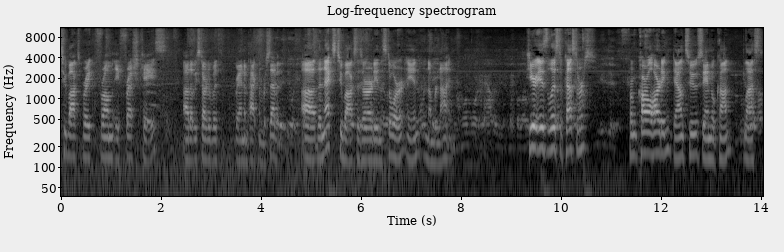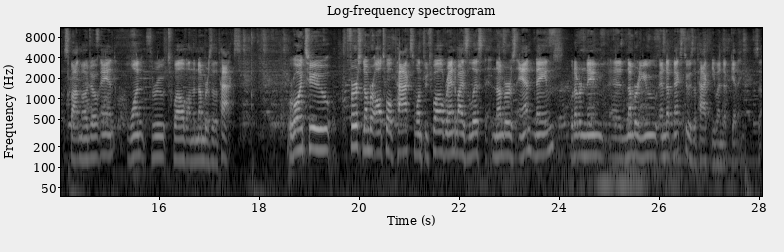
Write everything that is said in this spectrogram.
2-box break from a fresh case uh, that we started with Random Pack number 7. Uh, the next two boxes are already in the store in number 9. Here is the list of customers from Carl Harding down to Samuel Kahn, last spot mojo, and 1 through 12 on the numbers of the packs. We're going to first number all 12 packs, 1 through 12, randomize the list, numbers, and names. Whatever name and number you end up next to is the pack you end up getting. So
